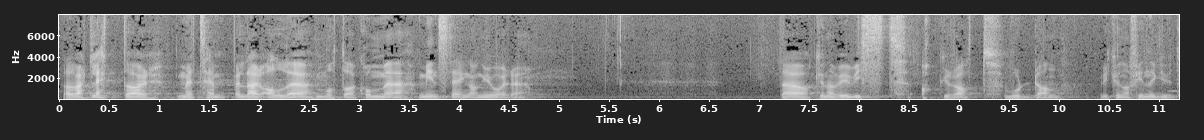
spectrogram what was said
Det hadde vært lettere med et tempel der alle måtte komme minst én gang i året. Der kunne vi visst akkurat hvordan vi kunne finne Gud.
